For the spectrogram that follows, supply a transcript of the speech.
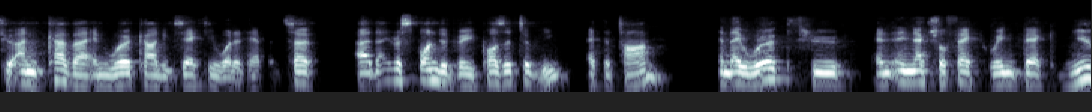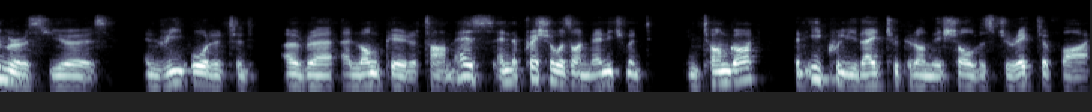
to uncover and work out exactly what had happened. So uh, they responded very positively at the time, and they worked through and in actual fact went back numerous years and re-audited over a, a long period of time. As and the pressure was on management in Tongaat, but equally they took it on their shoulders to rectify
